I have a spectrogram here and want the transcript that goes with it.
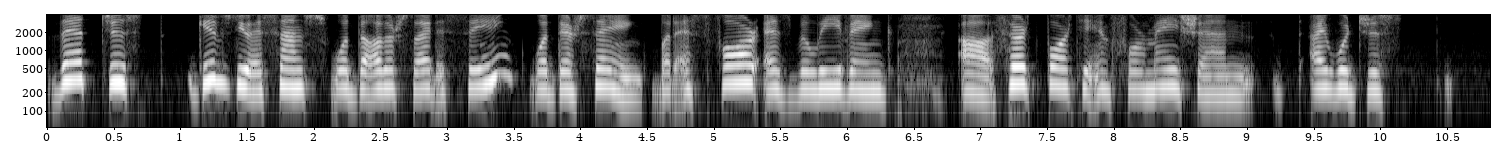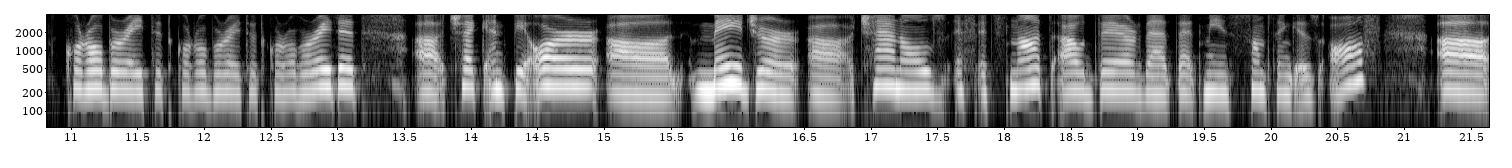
That just gives you a sense what the other side is saying, what they're saying. But as far as believing uh, third party information, I would just corroborate it, corroborate it, corroborate it. Uh, check NPR, uh, major uh, channels. If it's not out there, that, that means something is off. Uh,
